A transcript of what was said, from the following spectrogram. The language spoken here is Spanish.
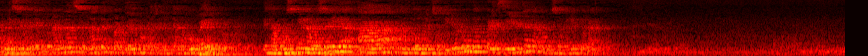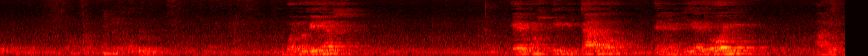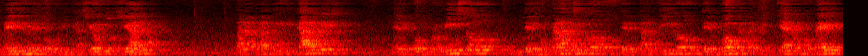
Comisión Electoral Nacional del Partido Demócrata Cristiano COPEI. Dejamos en la vocería a Antonio Sotillo Luna, presidente de la Comisión Electoral. Buenos días. Hemos invitado en el día de hoy a los medios de comunicación social para ratificarles el compromiso democrático del Partido Demócrata Cristiano Copey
